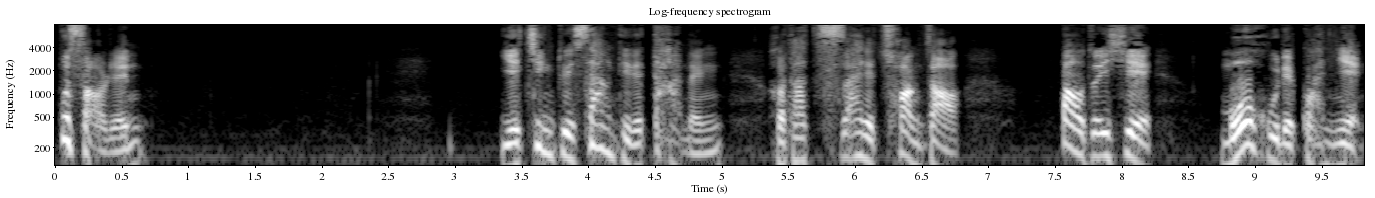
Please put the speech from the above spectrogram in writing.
不少人。也竟对上帝的大能和他慈爱的创造抱着一些模糊的观念，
